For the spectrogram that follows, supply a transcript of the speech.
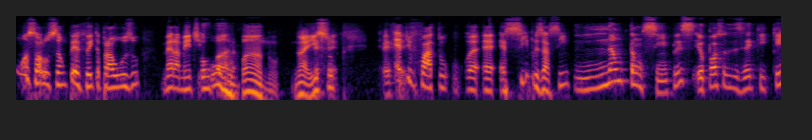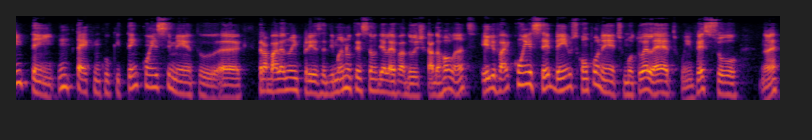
uma solução perfeita para uso meramente urbano. urbano, não é isso? Perfeito. Perfeito. É de fato é, é, simples assim? Não tão simples. Eu posso dizer que quem tem um técnico que tem conhecimento, é, que trabalha numa empresa de manutenção de elevadores de escada rolante, ele vai conhecer bem os componentes, motor elétrico, inversor, né?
